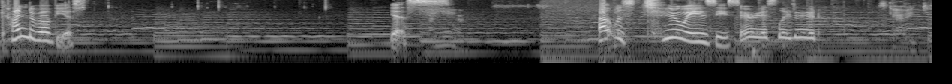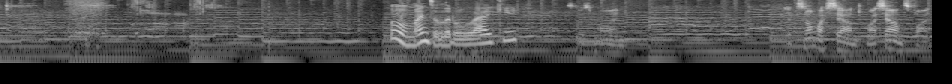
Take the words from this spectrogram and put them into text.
kind of obvious. Yes. That was too easy. Seriously, dude? It's going to do. Oh, mine's a little laggy. So is mine. It's not my sound. My sound's fine.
